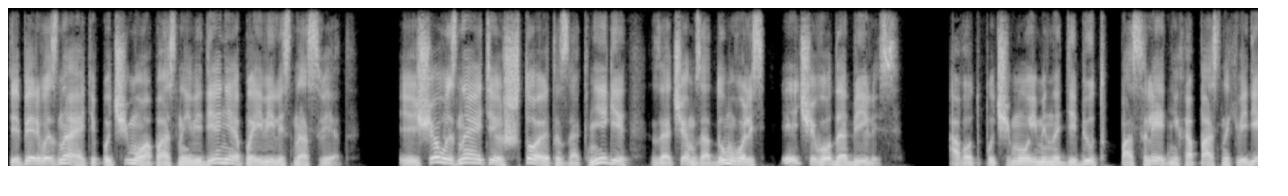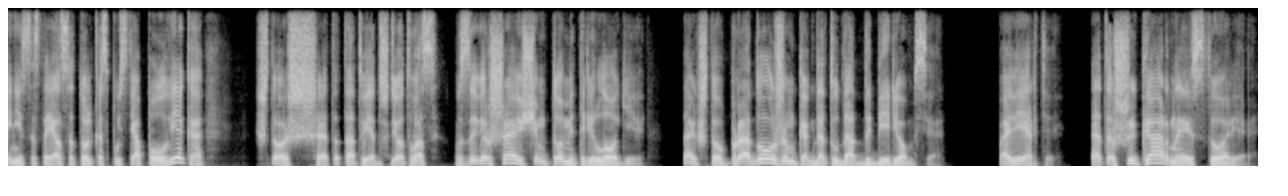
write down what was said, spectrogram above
Теперь вы знаете, почему опасные видения появились на свет. Еще вы знаете, что это за книги, зачем задумывались и чего добились. А вот почему именно дебют последних опасных видений состоялся только спустя полвека — что ж, этот ответ ждет вас в завершающем томе трилогии, так что продолжим, когда туда доберемся. Поверьте, это шикарная история.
